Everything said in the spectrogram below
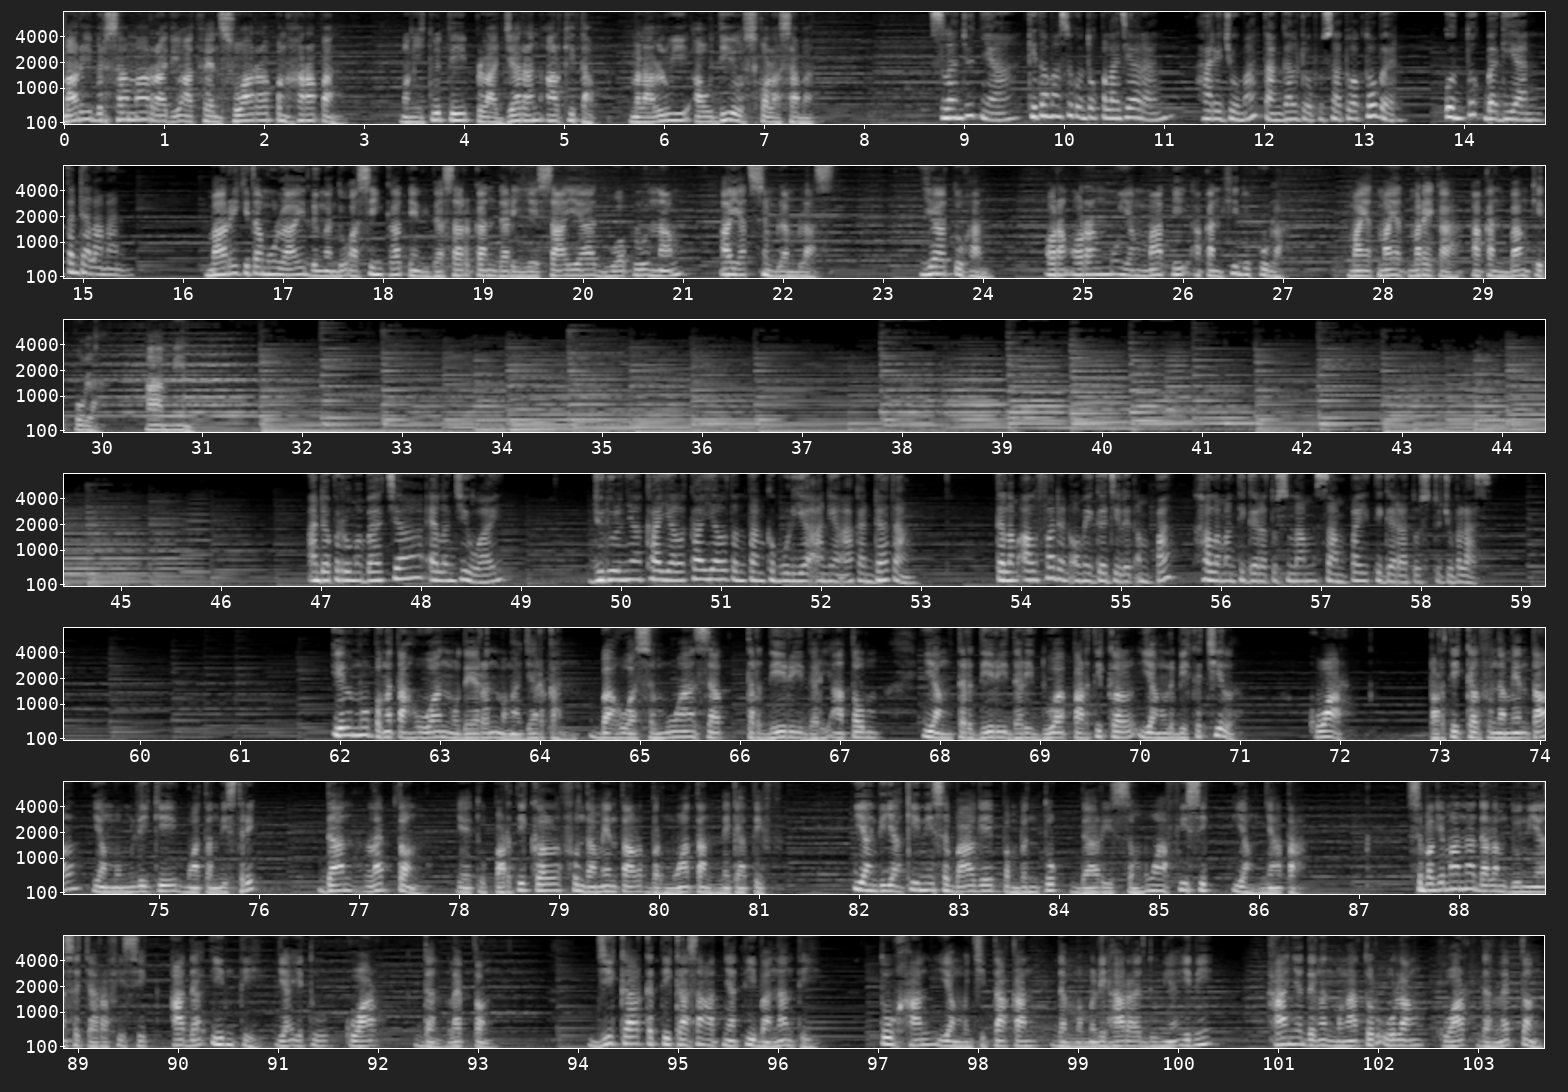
Mari bersama Radio Advent Suara Pengharapan mengikuti pelajaran Alkitab melalui audio Sekolah Sabat. Selanjutnya, kita masuk untuk pelajaran hari Jumat tanggal 21 Oktober untuk bagian pendalaman. Mari kita mulai dengan doa singkat yang didasarkan dari Yesaya 26 ayat 19. Ya Tuhan, orang-orangmu yang mati akan hidup pula, mayat-mayat mereka akan bangkit pula. Amin. Anda perlu membaca Ellen G. White, judulnya Kayal-Kayal tentang Kemuliaan yang akan datang, dalam Alfa dan Omega jilid 4, halaman 306 sampai 317. Ilmu pengetahuan modern mengajarkan bahwa semua zat terdiri dari atom yang terdiri dari dua partikel yang lebih kecil, quark, partikel fundamental yang memiliki muatan listrik, dan lepton, yaitu partikel fundamental bermuatan negatif, yang diyakini sebagai pembentuk dari semua fisik yang nyata. Sebagaimana dalam dunia secara fisik ada inti, yaitu quark dan lepton. Jika ketika saatnya tiba nanti, Tuhan yang menciptakan dan memelihara dunia ini hanya dengan mengatur ulang quark dan lepton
